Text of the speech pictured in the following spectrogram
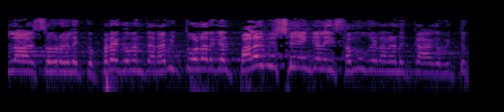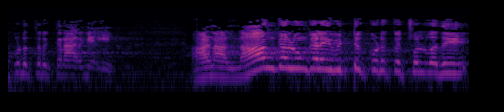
சில்லாஸ் அவர்களுக்கு பிறகு வந்த ரவித்தோழர்கள் பல விஷயங்களை சமூக நலனுக்காக விட்டுக் கொடுத்திருக்கிறார்கள். ஆனால் நாங்கள் உங்களை விட்டுக் கொடுக்க சொல்வது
